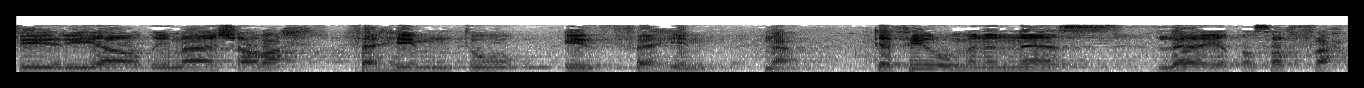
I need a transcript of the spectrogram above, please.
في رياض ما شرحت فهمت إذ فهمت. نعم. كثير من الناس لا يتصفح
